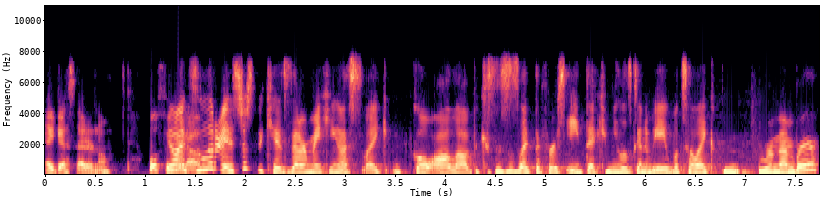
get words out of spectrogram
I guess I don't know. We'll figure No, it it's out. literally it's just the kids that are making us like go all out because this is like the first Eid that Camila's gonna be able to like m- remember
